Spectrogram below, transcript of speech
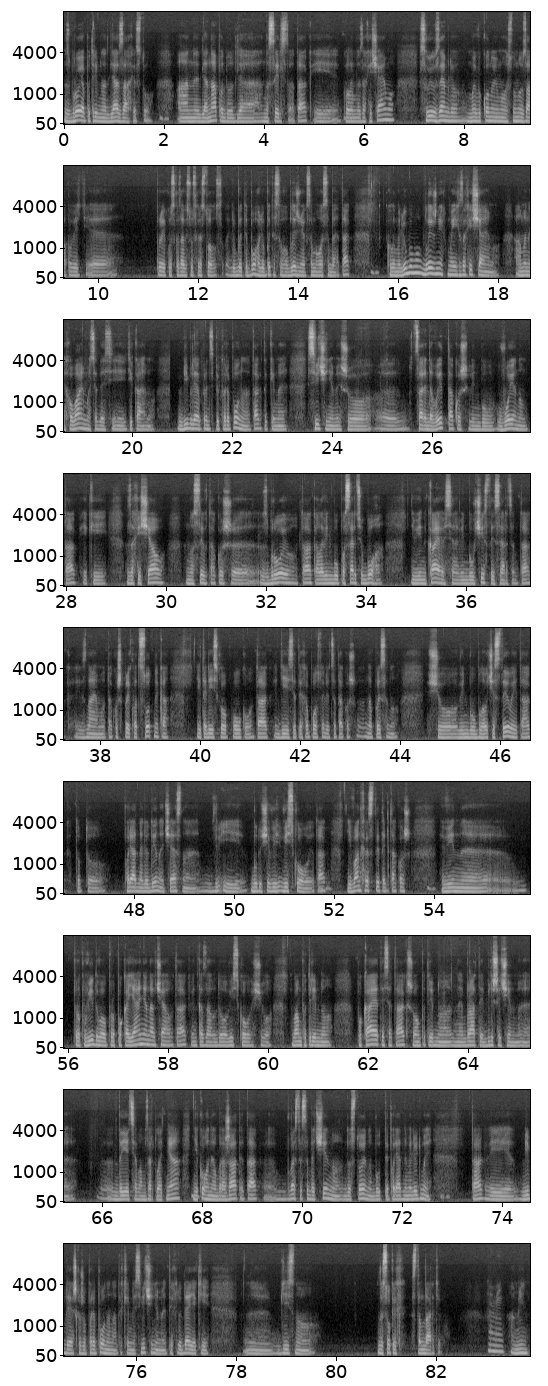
зброя потрібна для захисту, а не для нападу, для насильства. Так, і коли ми захищаємо свою землю, ми виконуємо основну заповідь, е, про яку сказав Ісус Христос: любити Бога, любити свого ближнього як самого себе. Так, коли ми любимо ближніх, ми їх захищаємо, а ми не ховаємося десь і тікаємо. Біблія, в принципі, переповнена так, такими свідченнями, що е, цар Давид також він був воїном, так, який захищав, носив також е, зброю, так, але він був по серцю Бога. Він каявся, він був чистий серцем. Так, і знаємо також приклад сотника італійського полку, так, дії святих апостолів, це також написано, що він був благочестивий, так, тобто порядна людина, чесна і будучи військовою. Так? Іван Хреститель також він е, проповідував про покаяння, навчав. Так? Він казав до військових, що вам потрібно покаятися, так? що вам потрібно не брати більше, чим. е, Дається вам зарплатня, нікого не ображати, так? е, вести себе чинно, достойно, бути порядними людьми. Так? І Біблія, я ж кажу, переповнена такими свідченнями тих людей, які е, дійсно високих стандартів. Амінь. Амінь.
